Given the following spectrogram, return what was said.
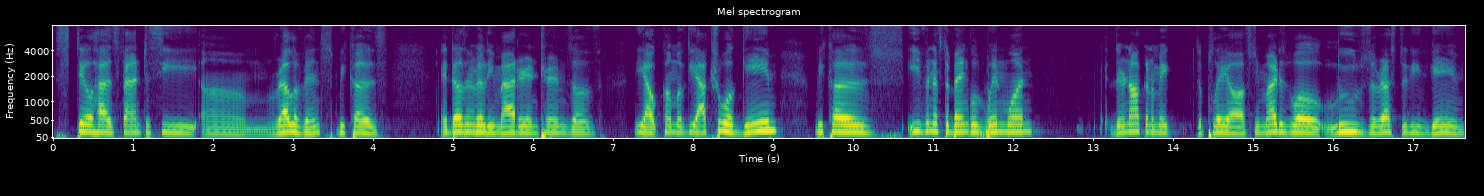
still has fantasy um, relevance because it doesn't really matter in terms of the outcome of the actual game because even if the Bengals win one, they're not to make the playoffs. You might as well lose the rest of these games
